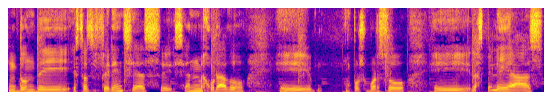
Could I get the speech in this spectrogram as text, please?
donde estas diferencias eh, se han mejorado por supuesto las peleas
